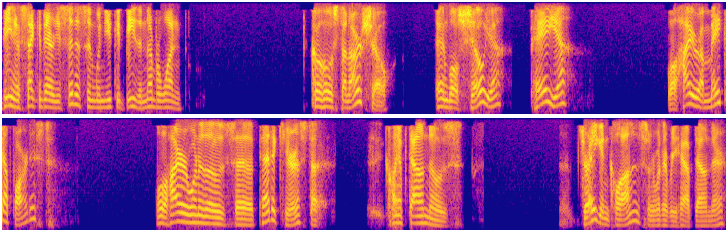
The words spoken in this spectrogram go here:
being a secondary citizen when you could be the number one co-host on our show, and we'll show you, pay you. We'll hire a makeup artist. We'll hire one of those uh, pedicurists to clamp down those dragon claws or whatever you have down there.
